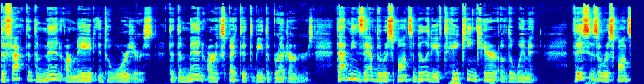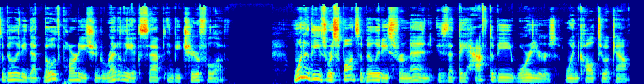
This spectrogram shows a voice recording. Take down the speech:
The fact that the men are made into warriors, that the men are expected to be the bread earners, that means they have the responsibility of taking care of the women. This is a responsibility that both parties should readily accept and be cheerful of. One of these responsibilities for men is that they have to be warriors when called to account.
